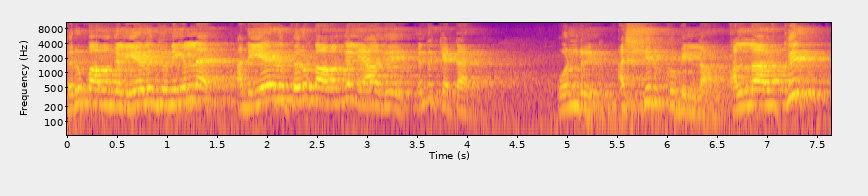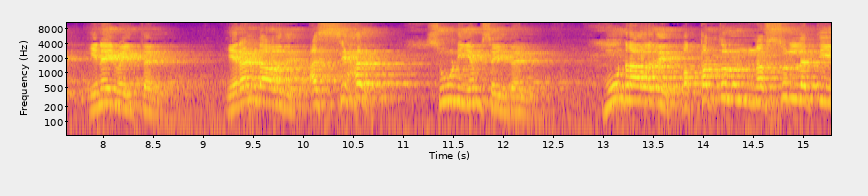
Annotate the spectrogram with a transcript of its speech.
பெரும்பாவங்கள் ஏழுன்னு சொன்னீங்கல்ல அந்த ஏழு பெரும்பாவங்கள் யாது என்று கேட்டார். ஒன்று அஷிர்கு பில்லா அல்லாவுக்கு இணை வைத்தல். இரண்டாவது அஸ்ஸிஹர் சூனியம் செய்தல். மூன்றாவது வக்கத்துலுன் நஃப்சுல்லத்தி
